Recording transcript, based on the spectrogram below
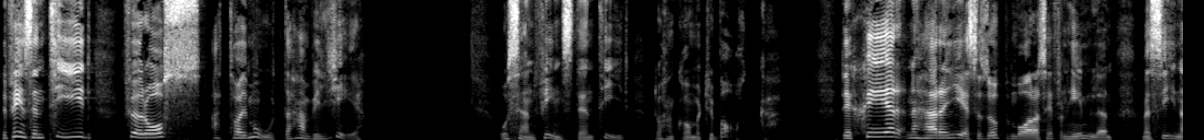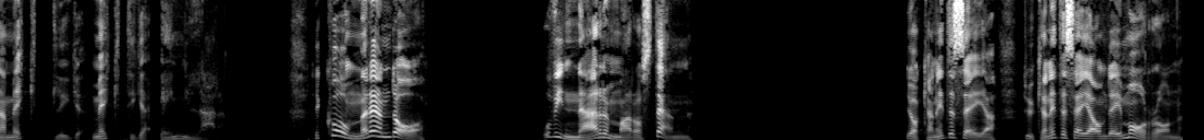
Det finns en tid för oss att ta emot det han vill ge. Och sen finns det en tid då han kommer tillbaka. Det sker när Herren Jesus uppenbarar sig från himlen med sina mäktiga, mäktiga änglar. Det kommer en dag och vi närmar oss den. Jag kan inte säga, du kan inte säga om det är imorgon,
